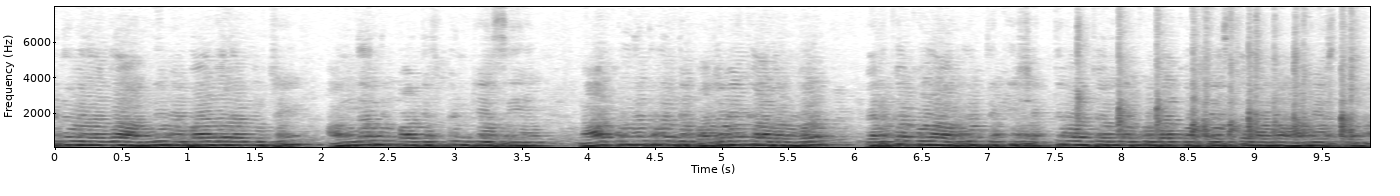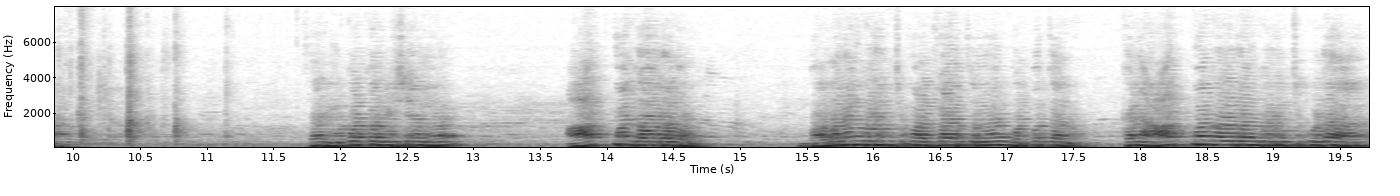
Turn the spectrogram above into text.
చెప్పిన విధంగా అన్ని విభాగాల నుంచి అందరినీ పార్టిసిపేట్ చేసి నాకున్నటువంటి పదవీ కాలంలో పెరుక కుల అభివృద్ధికి శక్తివంతం లేకుండా కృషి చేస్తామని హామీ ఇస్తున్నా. సార్ ఇంకొక విషయము ఆత్మగౌరవం. భవనం గురించి మాట్లాడుతున్న గొప్పతనం. కానీ ఆత్మగౌరవం గురించి కూడా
